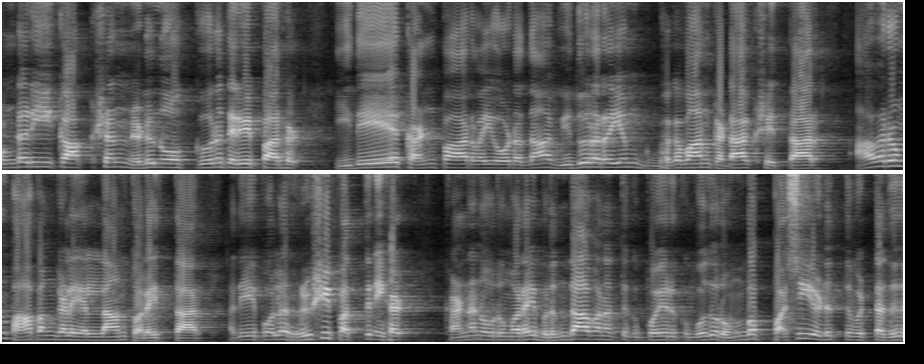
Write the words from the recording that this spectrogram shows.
புண்டரீகாக்ஷன் நெடுநோக்குன்னு தெரிவிப்பார்கள். இதே கண் பார்வையோடு தான் விதுரரையும் பகவான் கட்டாட்சித்தார். அவரும் பாபங்களை எல்லாம் தொலைத்தார். அதே போல ரிஷி பத்னிகள் கண்ணன் ஒரு முறை பிருந்தாவனத்துக்கு போயிருக்கும்போது ரொம்ப பசி எடுத்து விட்டது.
